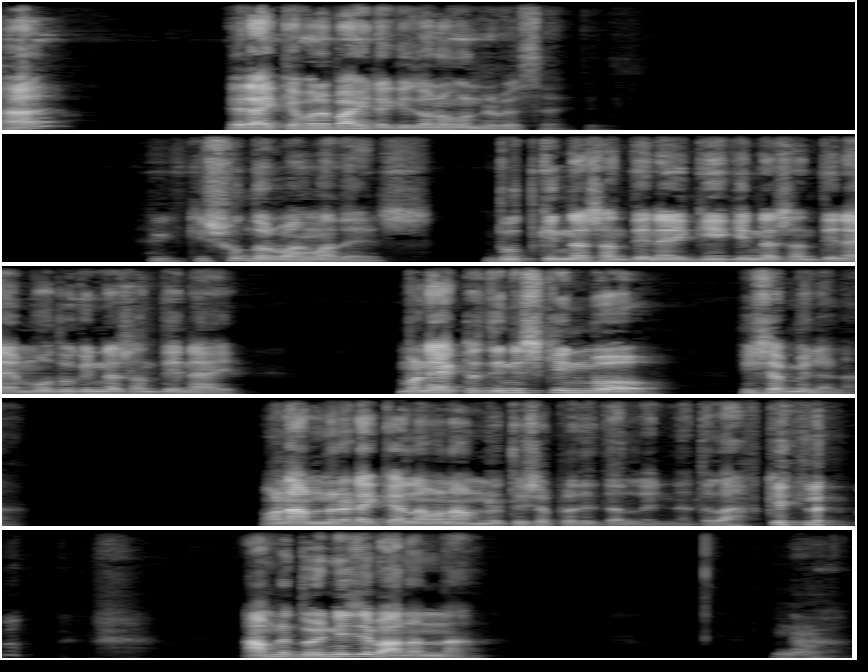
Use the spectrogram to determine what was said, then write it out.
হয়? এরা একেবারে বাহিটা কি জনগণের বেছে কি- সুন্দর বাংলাদেশ। দুধ কিনা শান্তি নাই ঘি কিনা শান্তি নাই মধু কিনা শান্তি নাই। মানে একটা জিনিস কিনবো হিসাব মিলে না। মানে আপনারা এটা কেন মানে আপনি তো হিসাবটা দিতে পারলেন না তাহলে লাভ কি? আপনি দই নিজে বানান না? না।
